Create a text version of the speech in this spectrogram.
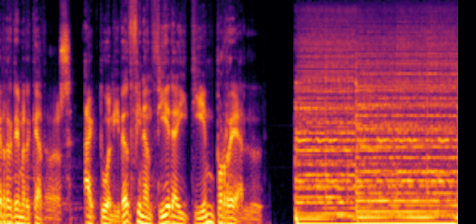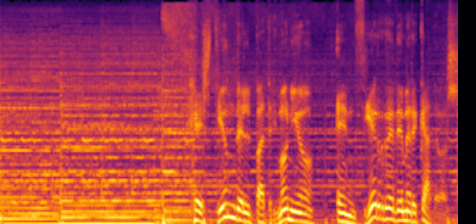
Cierre de mercados, actualidad financiera y tiempo real. Gestión del patrimonio en cierre de mercados.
